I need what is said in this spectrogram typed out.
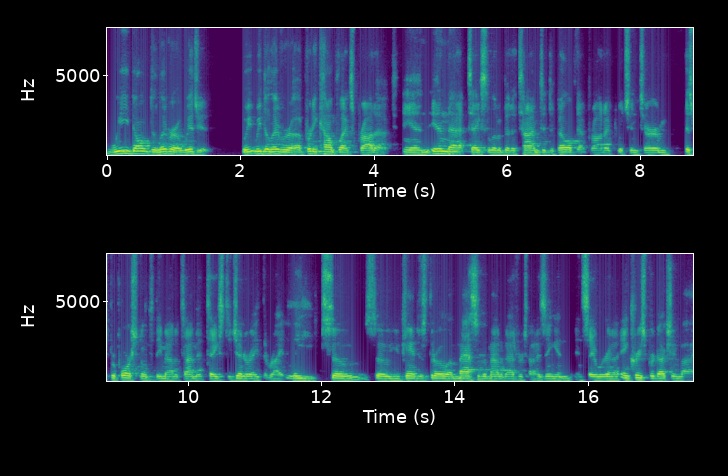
we don't deliver a widget. We, we deliver a pretty complex product. And in that takes a little bit of time to develop that product, which in turn is proportional to the amount of time it takes to generate the right lead. So, so you can't just throw a massive amount of advertising and, and say we're going to increase production by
